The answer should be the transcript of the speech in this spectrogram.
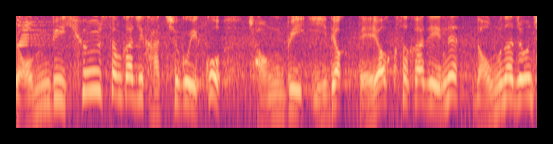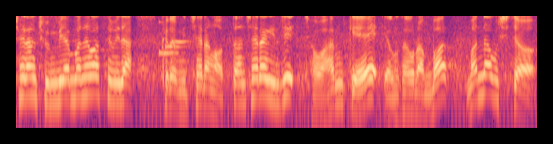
연비 효율성까지 갖추고 있고 정비 이력 내역서까지 있는 너무나 좋은 차량 준비 한번 해봤습니다. 그럼 이 차량 어떤 차량인지 저와 함께 영상으로 한번 만나보시죠.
